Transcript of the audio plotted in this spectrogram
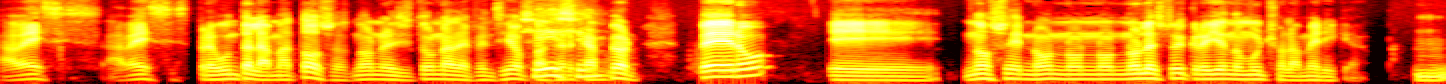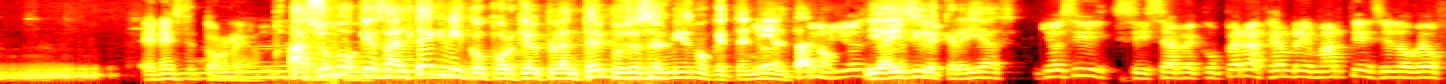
a veces, a veces. Pregúntale a Matosas, no necesitó una defensiva para ser sí. campeón. Pero eh, no sé, no, no, no, no le estoy creyendo mucho al América Mm, en este torneo. Asumo que es al técnico, porque el plantel pues es el mismo que tenía Yo- el Tano. yo- yo- y ahí sí sí- le creías. Yo sí, si se recupera Henry Martin, sí lo veo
